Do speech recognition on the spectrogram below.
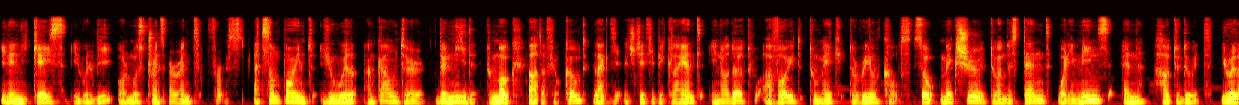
in any case, it will be almost transparent us. At some point, you will encounter the need to mock part of your code, like the HTTP client in order to avoid to make the real calls. So make sure to understand what it means and how to do it. You will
